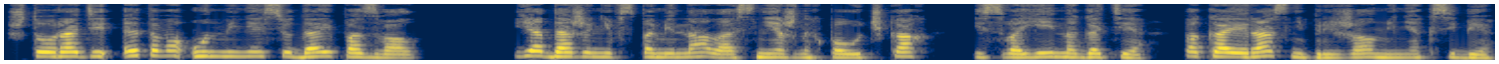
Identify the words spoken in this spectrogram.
что ради этого он меня сюда и позвал. Я даже не вспоминала о снежных паучках и своей ноготе, пока и раз не прижал меня к себе.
